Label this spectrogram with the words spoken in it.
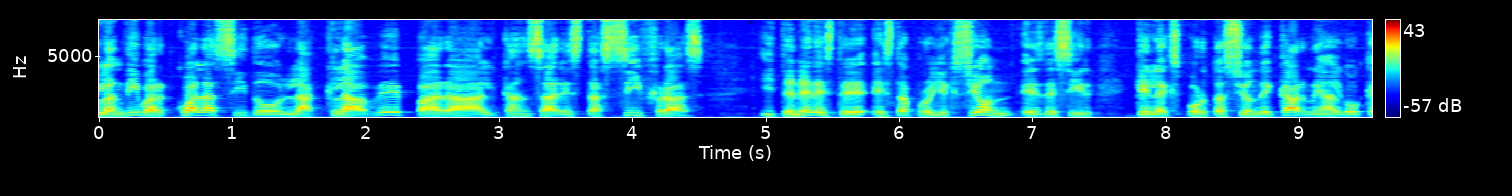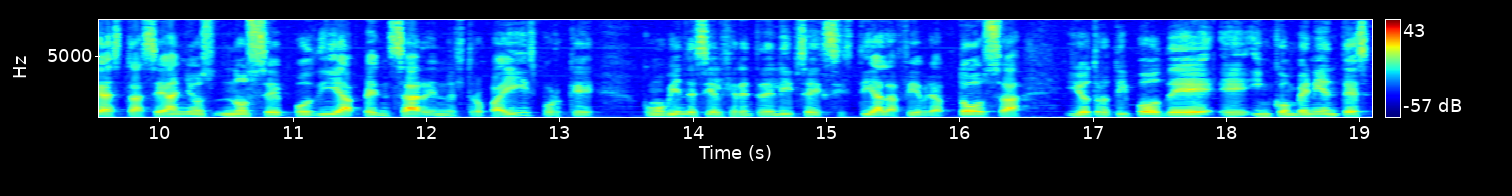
Landívar, ¿cuál ha sido la clave para alcanzar estas cifras y tener este, esta proyección? Es decir, que la exportación de carne, algo que hasta hace años no se podía pensar en nuestro país, porque como bien decía el gerente del IPSE, existía la fiebre aptosa, y otro tipo de eh, inconvenientes,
